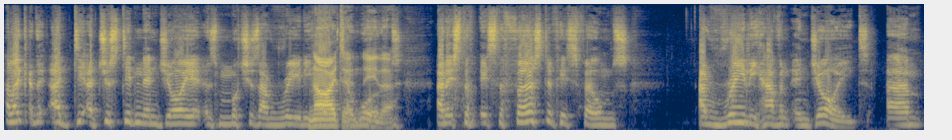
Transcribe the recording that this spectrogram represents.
I like. I, di- I just didn't enjoy it as much as I really. No, I didn't would. either. And it's the it's the first of his films I really haven't enjoyed. Um,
